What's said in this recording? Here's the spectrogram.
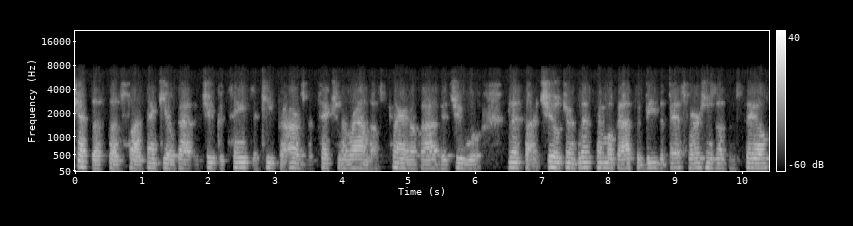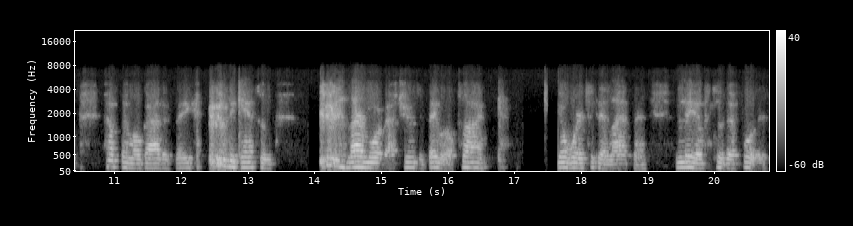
kept us thus far. Thank you, oh God, that you continue to keep your arms of protection around us. Praying, oh God, that you will bless our children. Bless them, oh God, to be the best versions of themselves. Help them, oh God, as they begin to learn more about you, that they will apply your word to their lives and live to their fullest.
